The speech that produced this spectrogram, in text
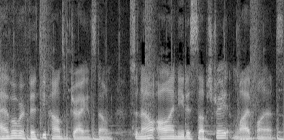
I have over 50 pounds of dragonstone, so now all I need is substrate and live plants.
